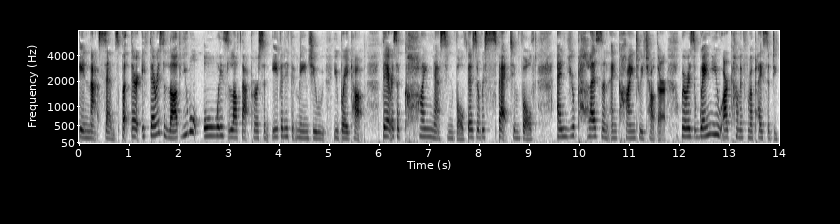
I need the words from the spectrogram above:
in that sense. But there if there is love you will always love that person even if it means you you break up. There is a kindness involved. There's a respect involved. And you're pleasant and kind to each other. Whereas when you are coming from a place of de-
